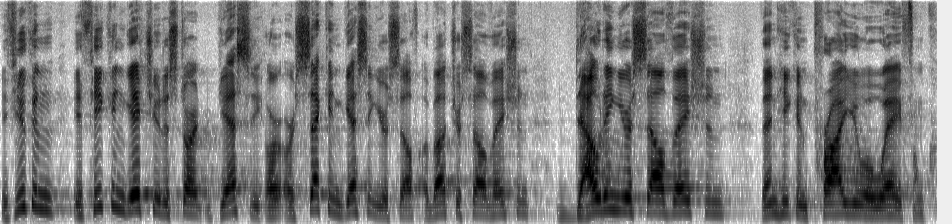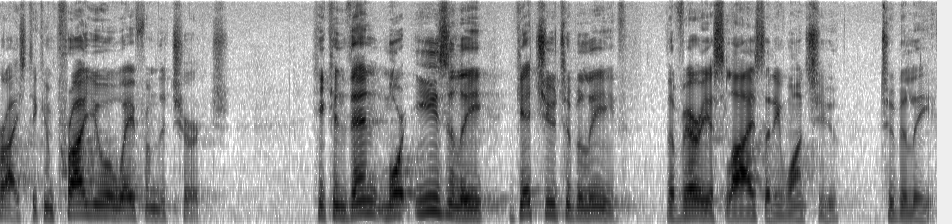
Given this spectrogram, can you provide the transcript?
If, you can, if he can get you to start guessing or, or second guessing yourself about your salvation, doubting your salvation, then he can pry you away from Christ. He can pry you away from the church. He can then more easily get you to believe the various lies that he wants you to believe.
